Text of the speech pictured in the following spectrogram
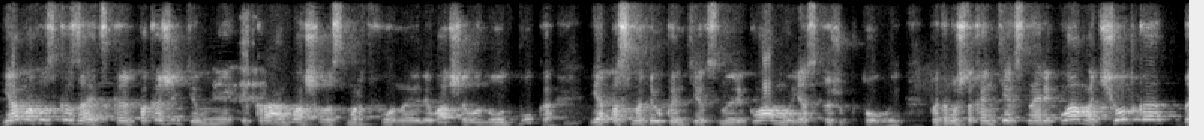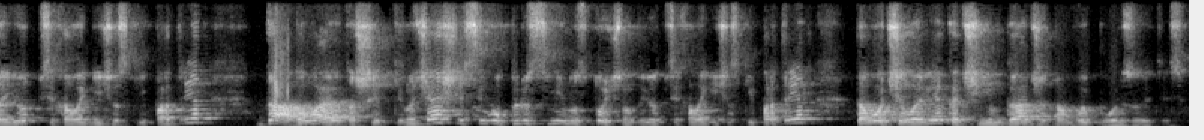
я могу сказать, покажите мне экран вашего смартфона или вашего ноутбука, я посмотрю контекстную рекламу, я скажу, кто вы. Потому что контекстная реклама четко дает психологический портрет, да, бывают ошибки, но чаще всего плюс-минус точно дает психологический портрет того человека, чьим гаджетом вы пользуетесь.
